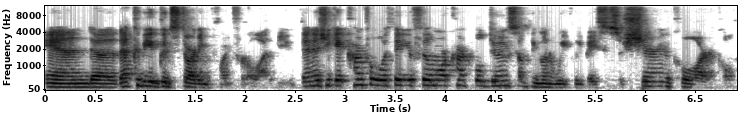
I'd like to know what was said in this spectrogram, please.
And uh, that could be a good starting point for a lot of you. Then, as you get comfortable with it, you'll feel more comfortable doing something on a weekly basis, so sharing a cool article.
